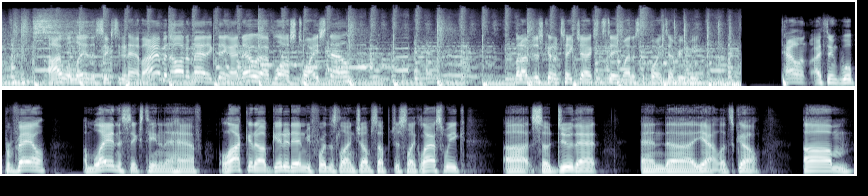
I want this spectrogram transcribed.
I will lay the 16 and a half. I have an automatic thing. I know I've lost twice now, but I'm just going to take Jackson State minus the points every week. Talent, I think, will prevail. I'm laying the 16 and a half. Lock it up, get it in before this line jumps up just like last week. Uh, so do that. And uh, yeah, let's go. Um,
